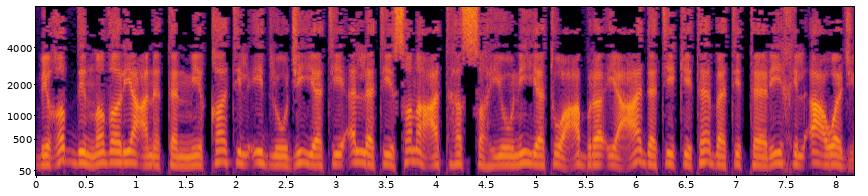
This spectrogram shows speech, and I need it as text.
بغض النظر عن التنميقات الإيديولوجية التي صنعتها الصهيونية عبر إعادة كتابة التاريخ الأعوج،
